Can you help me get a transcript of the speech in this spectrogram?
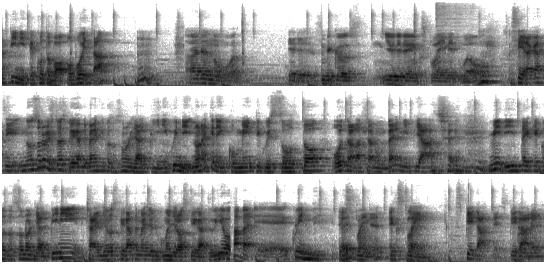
Alpini te kotoba oboeta? Mm. I don't know what it is because you didn't explain it well. Sì ragazzi, non sono riuscito a spiegarvi bene che cosa sono gli alpini Quindi non è che nei commenti qui sotto, oltre a lasciare un bel mi piace Mi dite che cosa sono gli alpini Cioè glielo spiegate meglio di come glielo ho spiegato io. Vabbè, eh, quindi Explain it. Explain. Spiegate, spiegare.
